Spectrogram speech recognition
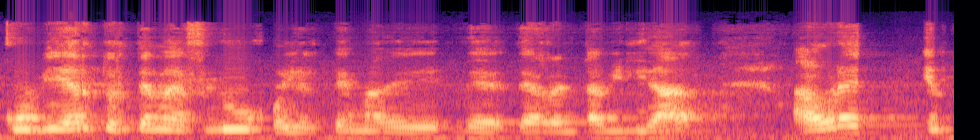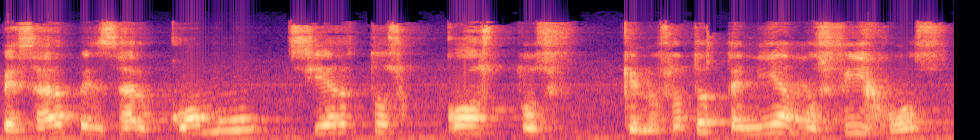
cubierto el tema de flujo y el tema de, rentabilidad, ahora empezar a pensar cómo ciertos costos que nosotros teníamos fijos,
